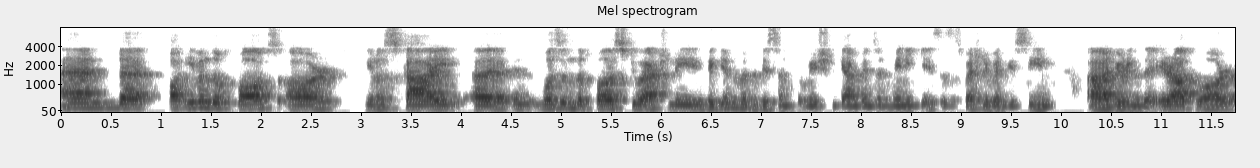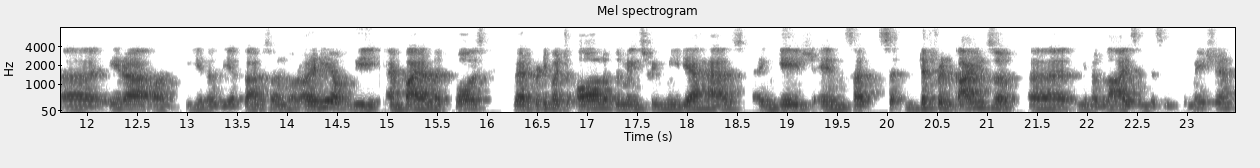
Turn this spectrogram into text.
And uh, even though Fox or you know Sky uh, wasn't the first to actually begin with the disinformation campaigns in many cases, especially when we've seen uh, during the Iraq War uh, era or you know the Afghanistan War or any of the empire-led wars where pretty much all of the mainstream media has engaged in such, such different kinds of uh, you know lies and disinformation,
